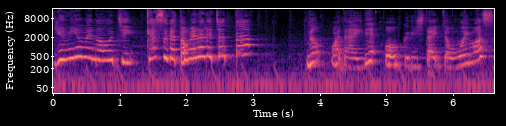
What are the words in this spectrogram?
弓嫁のお家ギャスが止められちゃった？の話題でお送りしたいと思います。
